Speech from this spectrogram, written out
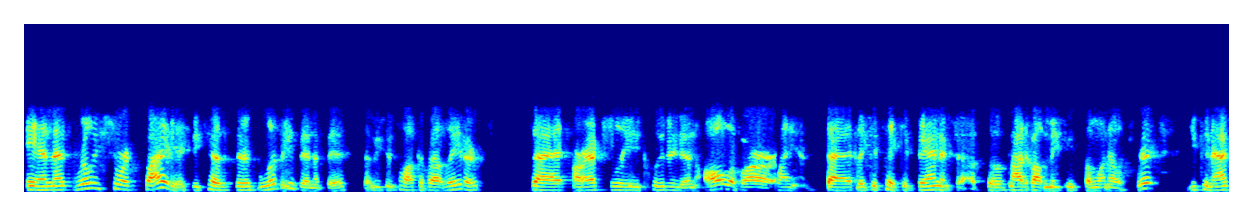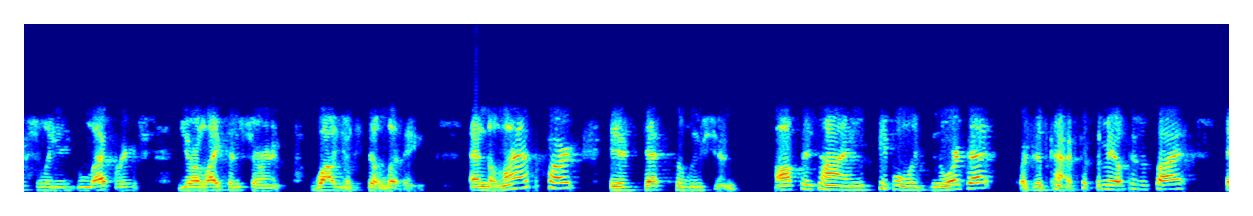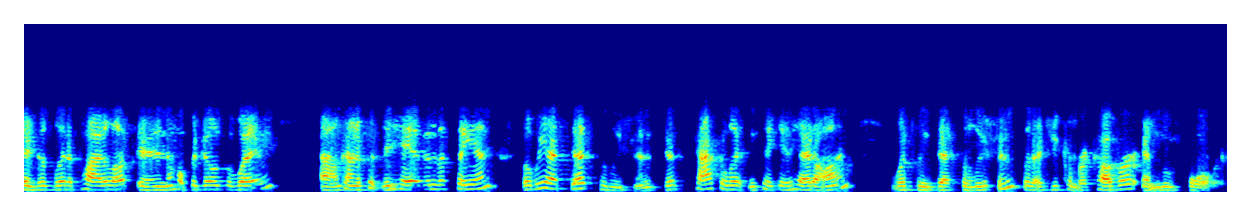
And that's really short sighted because there's living benefits that we can talk about later that are actually included in all of our plans that they could take advantage of. So it's not about making someone else rich. You can actually leverage your life insurance while you're still living. And the last part is debt solutions. Oftentimes people ignore debt or just kind of put the mail to the side and just let it pile up and hope it goes away, um, kind of put the head in the sand. But we have debt solutions. Just tackle it and take it head on with some debt solutions so that you can recover and move forward.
